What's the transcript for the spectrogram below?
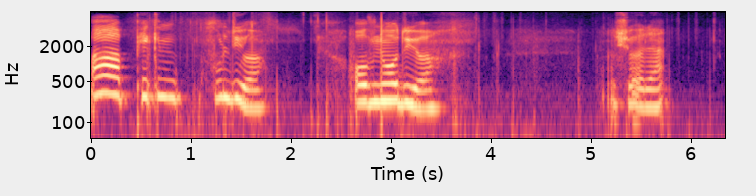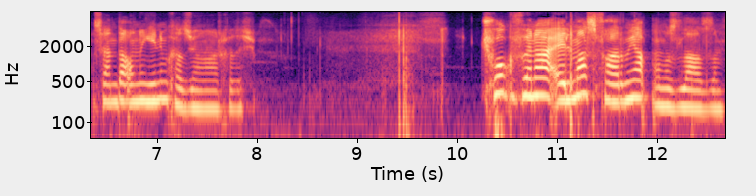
Aa Pekin full diyor. Of no diyor. Şöyle. Sen daha onu yeni mi kazıyorsun arkadaşım? Çok fena elmas farmı yapmamız lazım.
